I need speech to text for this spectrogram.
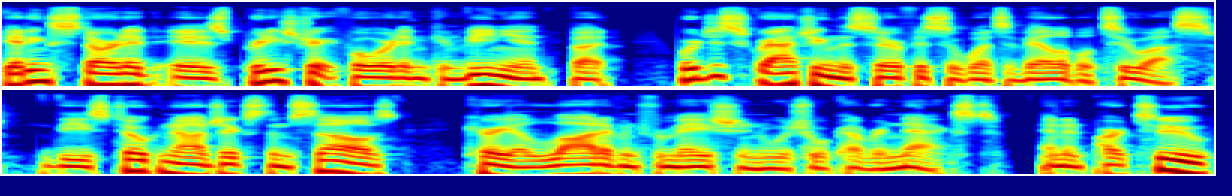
Getting started is pretty straightforward and convenient, but we're just scratching the surface of what's available to us. These token objects themselves carry a lot of information which we'll cover next, and in part 2,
